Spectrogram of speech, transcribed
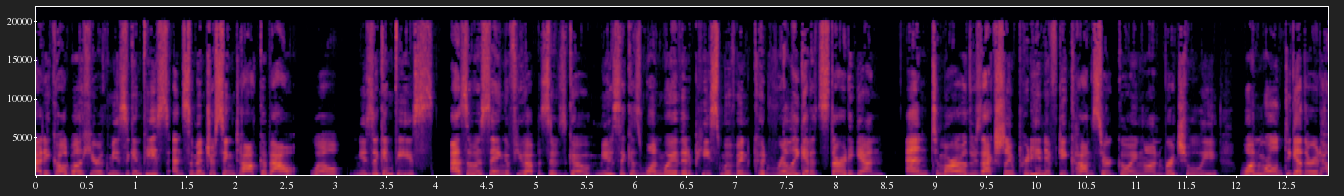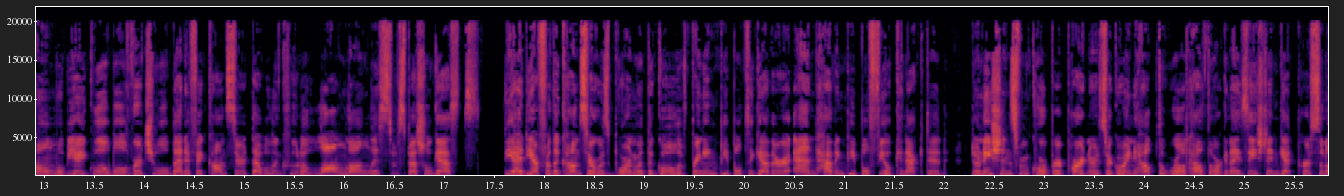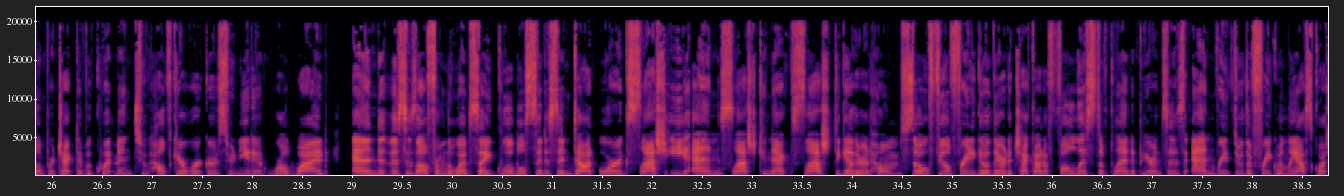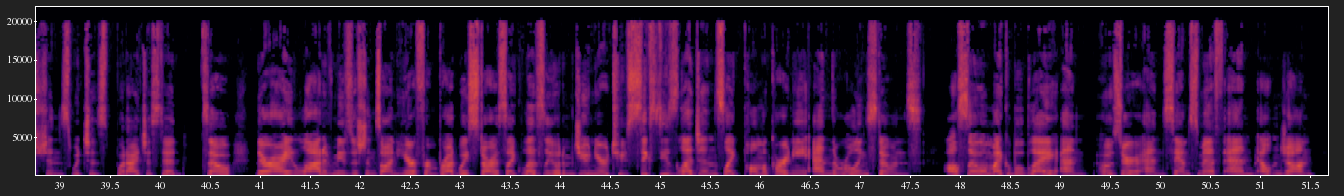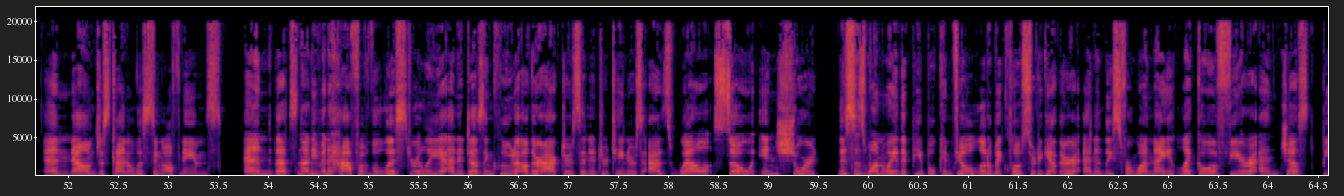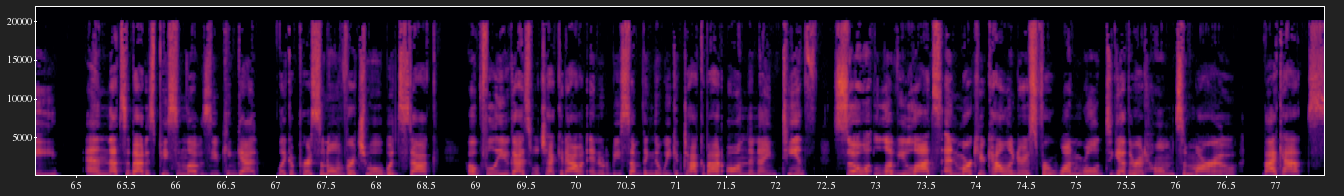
Addie Caldwell here with Music and Peace and some interesting talk about, well, music and peace. As I was saying a few episodes ago, music is one way that a peace movement could really get its start again. And tomorrow there's actually a pretty nifty concert going on virtually. One World Together at Home will be a global virtual benefit concert that will include a long, long list of special guests. The idea for the concert was born with the goal of bringing people together and having people feel connected. Donations from corporate partners are going to help the World Health Organization get personal protective equipment to healthcare workers who need it worldwide. And this is all from the website globalcitizen.org slash en slash connect slash together at home. So feel free to go there to check out a full list of planned appearances and read through the frequently asked questions, which is what I just did. So there are a lot of musicians on here, from Broadway stars like Leslie Odom Jr. to 60s legends like Paul McCartney and the Rolling Stones. Also, Michael Bublé and Hozier and Sam Smith and Elton John. And now I'm just kind of listing off names. And that's not even half of the list, really, and it does include other actors and entertainers as well. So, in short, this is one way that people can feel a little bit closer together and, at least for one night, let go of fear and just be. And that's about as peace and love as you can get, like a personal virtual Woodstock. Hopefully, you guys will check it out and it'll be something that we can talk about on the 19th. So, love you lots and mark your calendars for One World Together at Home tomorrow. Bye, cats!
